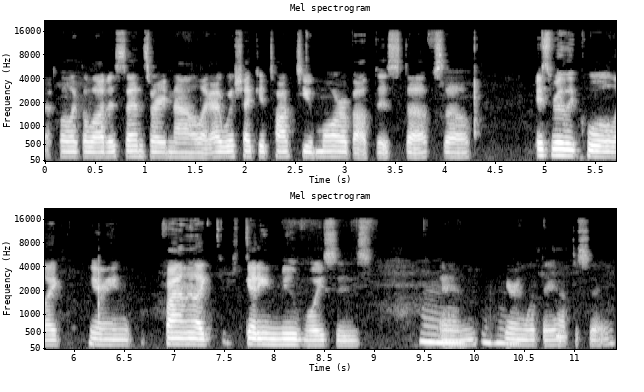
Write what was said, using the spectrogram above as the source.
uh, like a lot of sense right now. Like I wish I could talk to you more about this stuff. So it's really cool like hearing finally like getting new voices and Mhm. hearing what they have to say.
